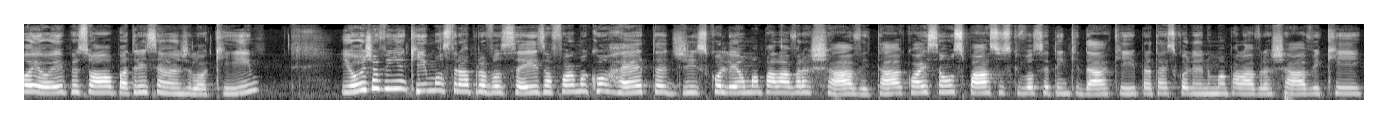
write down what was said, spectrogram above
Oi, oi, pessoal, Patrícia Ângelo aqui. E hoje eu vim aqui mostrar para vocês a forma correta de escolher uma palavra-chave, tá? Quais são os passos que você tem que dar aqui para estar tá escolhendo uma palavra-chave que,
